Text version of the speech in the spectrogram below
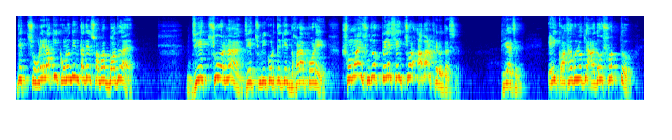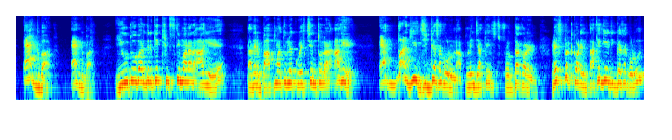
যে চোরেরা কি কোনোদিন তাদের স্বভাব বদলায়? যে চোর না, যে চুরি করতে গিয়ে ধরা পড়ে, সময় সুযোগ পেলে সেই চোর আবার ফেরত আসে। ঠিক আছে? এই কথাগুলো কি আদৌ সত্য? একবার একবার। ইউটিউবারদেরকে খিস্তি মারার আগে তাদের বাপ মা তুলে কোয়েশ্চেন তোলার আগে একবার গিয়ে জিজ্ঞাসা করুন। আপনি যাকে শ্রদ্ধা করেন রেসপেক্ট করেন, তাকে গিয়ে জিজ্ঞাসা করুন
